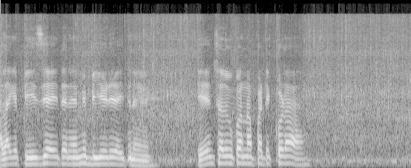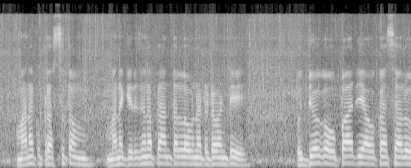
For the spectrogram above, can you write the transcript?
అలాగే పీజీ అయితేనేమి బీఈడీ అయితేనేమి. ఏం చదువుకున్నప్పటికి కూడా మనకు ప్రస్తుతం మన గిరిజన ప్రాంతాల్లో ఉన్నటువంటి ఉద్యోగ ఉపాధి అవకాశాలు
